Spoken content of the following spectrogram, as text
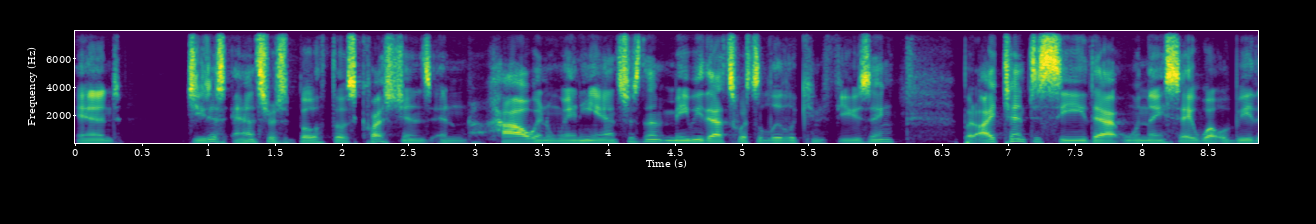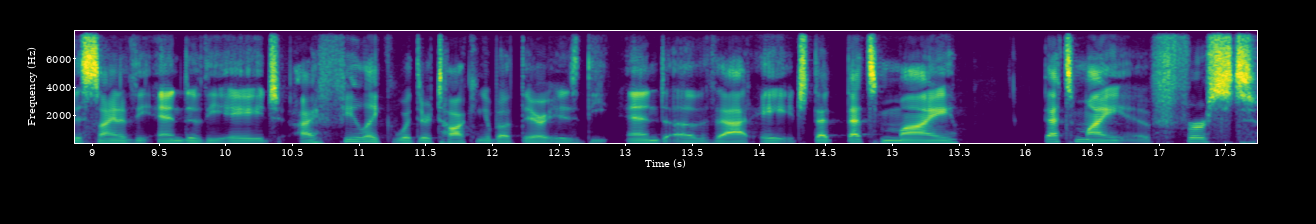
And Jesus answers both those questions, and how and when he answers them, maybe that's what's a little confusing. But I tend to see that when they say what will be the sign of the end of the age, I feel like what they're talking about there is the end of that age. That that's my that's my uh, first,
